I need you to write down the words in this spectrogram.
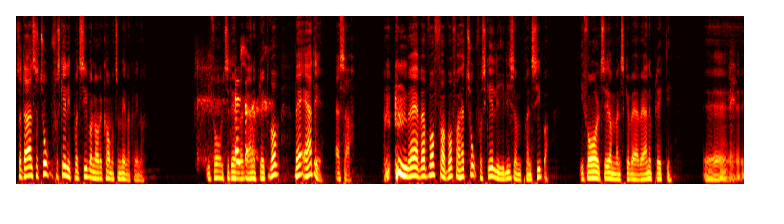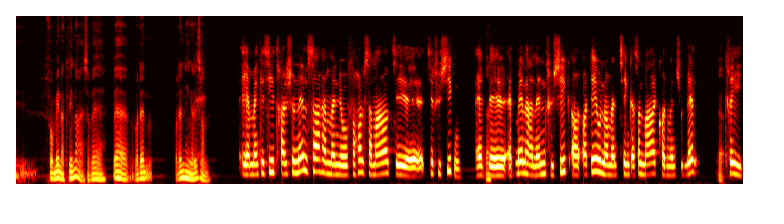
Så der er altså to forskellige principper, når det kommer til mænd og kvinder? I forhold til det altså, med værnepligt. Hvor, hvad er det? Altså, hvad, hvad, hvorfor, hvorfor have to forskellige ligesom, principper i forhold til, om man skal være værnepligtig øh, for mænd og kvinder? Altså, hvad, hvad, hvordan, hvordan hænger det sammen? Ja, man kan sige, at traditionelt så har man jo forholdt sig meget til, øh, til fysikken. At, ja. øh, at mænd har en anden fysik, og, og det er jo, når man tænker sådan meget konventionel ja. krig.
